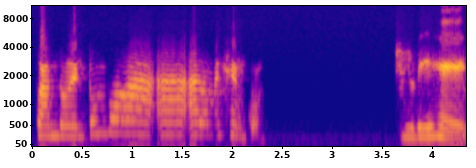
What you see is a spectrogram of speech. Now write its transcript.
cuando él tumbó a, a, Lomachenko, yo dije,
